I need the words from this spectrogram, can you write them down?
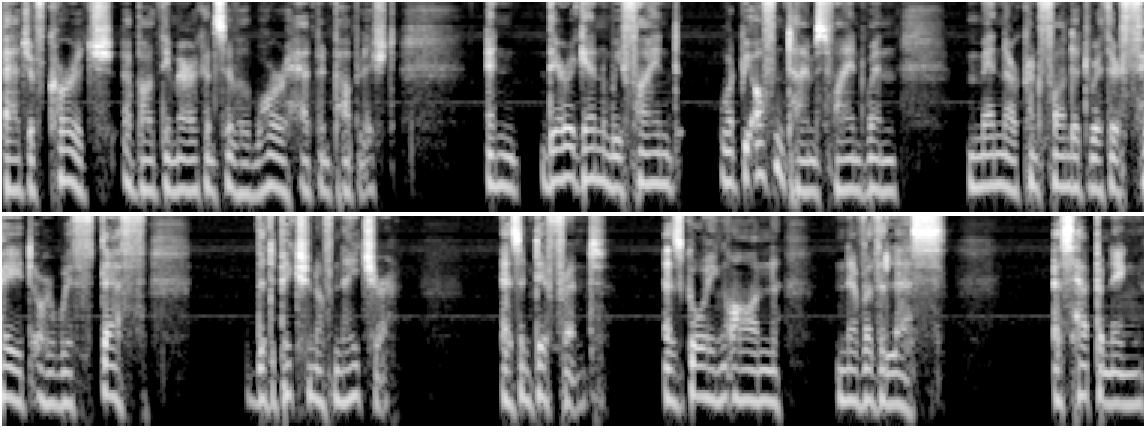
Badge of Courage about the American Civil War had been published. And there again, we find what we oftentimes find when men are confronted with their fate or with death the depiction of nature as indifferent, as going on nevertheless, as happening,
